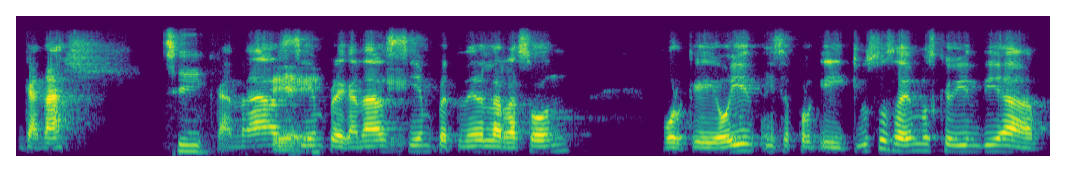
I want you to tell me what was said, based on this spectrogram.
ganar. Sí. Ganar, siempre ganar, siempre tener la razón porque hoy porque incluso sabemos que hoy en día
